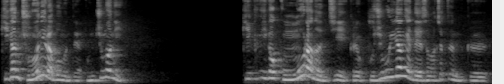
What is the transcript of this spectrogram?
기간 주머니라 보면 돼요. 돈 주머니. 기- 이거 공모라든지 그리고 구주 물량에 대해서는 어쨌든 그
